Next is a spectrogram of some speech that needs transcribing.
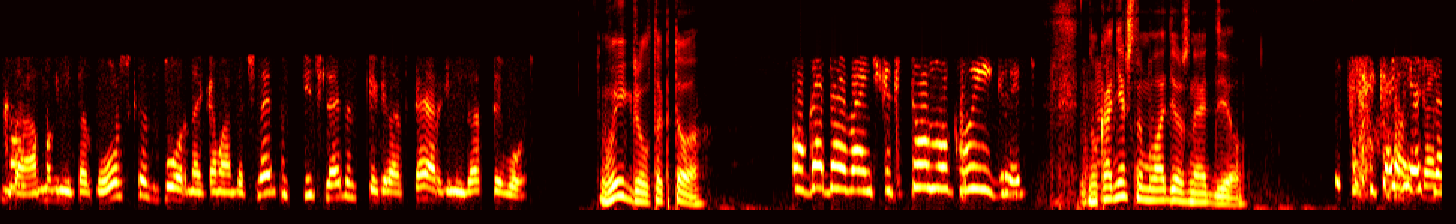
Да, Магнитогорска, сборная команда Челябинск и Челябинская городская организация ВОЗ. Выиграл-то кто? Угадай, Ванечка, кто мог выиграть? Ну, конечно, молодежный отдел. Конечно.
